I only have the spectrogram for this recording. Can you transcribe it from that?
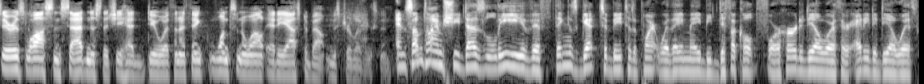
there is loss and sadness that she had to deal with, and I think once in a while Eddie asked about Mr. Livingston. And sometimes she does leave if things get to be to the point where they may be difficult for her to deal with or Eddie to deal with.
